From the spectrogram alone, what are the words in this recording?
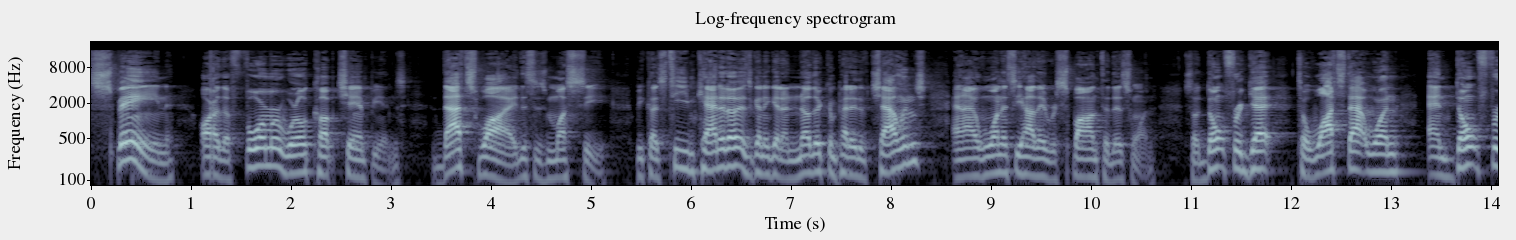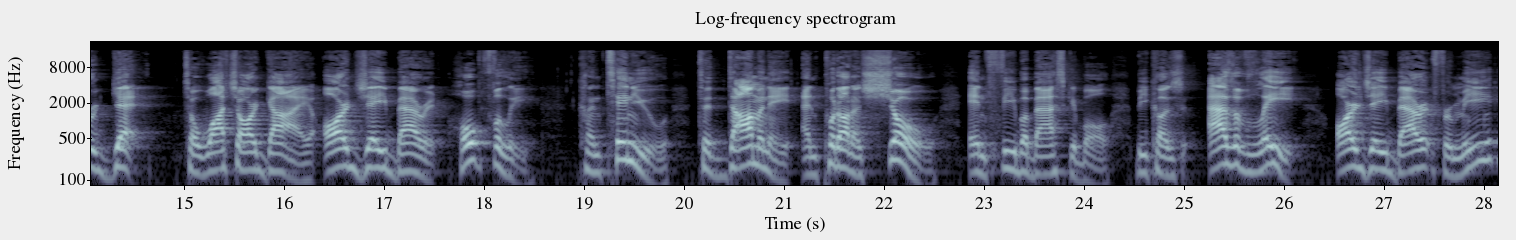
Spain are the former World Cup champions. That's why this is must see because Team Canada is going to get another competitive challenge and I want to see how they respond to this one. So don't forget to watch that one. And don't forget to watch our guy, RJ Barrett, hopefully continue to dominate and put on a show in FIBA basketball. Because as of late, RJ Barrett for me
